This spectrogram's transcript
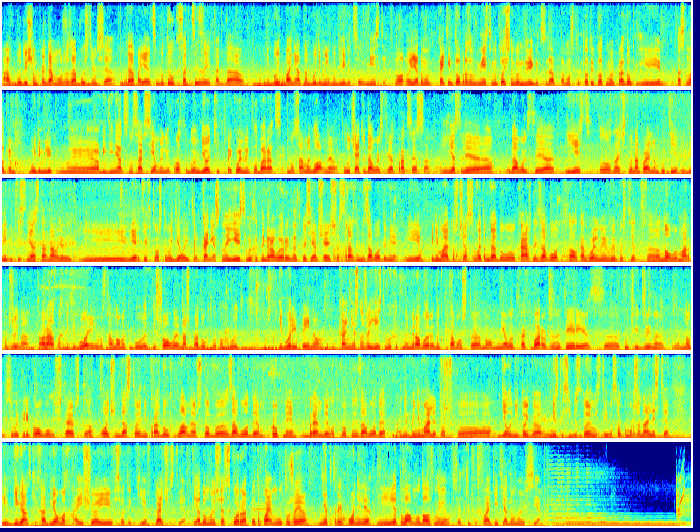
а в будущем, когда мы уже запустимся, когда появится бутылка с акцизой, тогда и будет понятно, будем ли мы двигаться вместе. Но я думаю, каким-то образом вместе мы точно будем двигаться, да, потому что тот и тот мой продукт, и посмотрим, будем ли мы объединяться на совсем или просто будем делать какие-то прикольные коллаборации. Но самое главное – получать удовольствие от процесса. Если удовольствие есть, то значит вы на правильном пути. Двигайтесь, не останавливайтесь и верьте в то, что вы делаете. Конечно, есть выход на мировой рынок. То есть я общаюсь сейчас с разными заводами и понимаю то, что сейчас в этом году каждый завод алкогольный выпустит э, новую марку джина разных категорий. В основном это будет дешевый наш продукт, вот он будет в категории премиум конечно же, есть выход на мировой рынок, потому что, ну, мне вот как бару джинетери с э, кучей джина, я много всего перепробовал и считаю, что очень достойный продукт. Главное, чтобы заводы, крупные бренды, вот крупные заводы, они понимали то, что дело не только в низкой себестоимости и высокой маржинальности и в гигантских объемах, а еще и все-таки в качестве. Я думаю, сейчас скоро это поймут, уже некоторые поняли, и эту волну должны все все-таки подхватить, я думаю, все.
